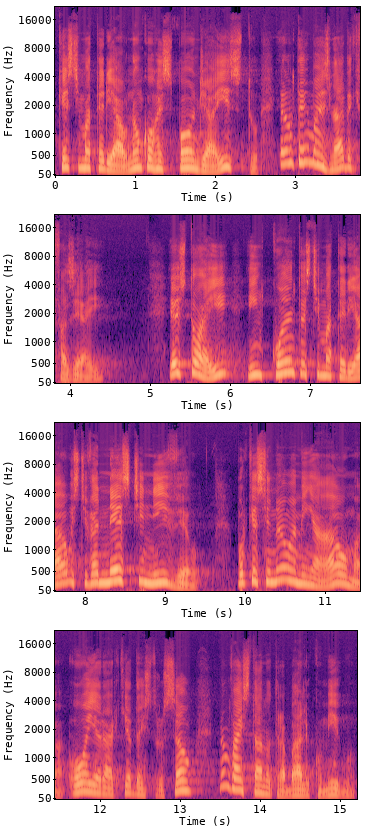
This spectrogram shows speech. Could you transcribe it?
que este material não corresponde a isto, eu não tenho mais nada que fazer aí. Eu estou aí enquanto este material estiver neste nível porque senão a minha alma ou a hierarquia da instrução não vai estar no trabalho comigo.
